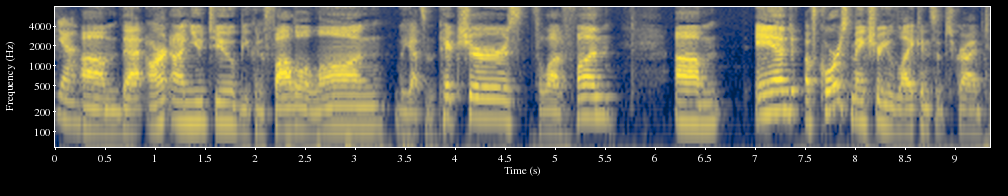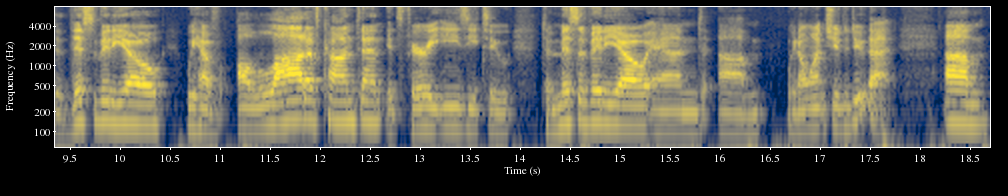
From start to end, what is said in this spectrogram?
Yeah. um, that aren't on YouTube. You can follow along. We got some pictures. It's a lot of fun. Um, and of course, make sure you like and subscribe to this video. We have a lot of content. It's very easy to to miss a video, and um, we don't want you to do that. Um,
